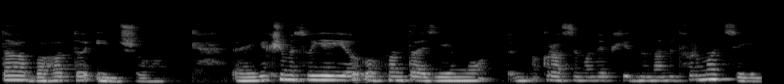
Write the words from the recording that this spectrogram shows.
та багато іншого. Е, Якщо ми своєю фантазією окрасимо необхідну нам інформацію,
